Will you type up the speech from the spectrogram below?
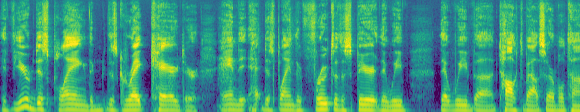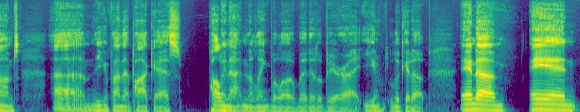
if you're displaying the, this great character and it, displaying the fruits of the spirit that we've that we've uh, talked about several times. Um, you can find that podcast probably not in the link below, but it'll be all right. You can look it up. And um and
